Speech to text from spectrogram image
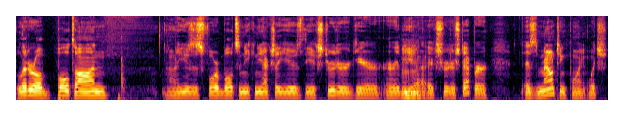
literal bolt-on. Uh, uses four bolts, and you can actually use the extruder gear or the uh, extruder stepper as mounting point, which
